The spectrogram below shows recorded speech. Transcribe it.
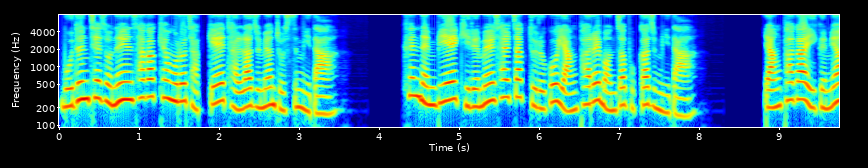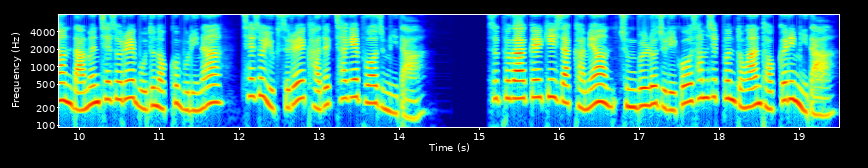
모든 채소는 사각형으로 작게 잘라주면 좋습니다. 큰 냄비에 기름을 살짝 두르고 양파를 먼저 볶아줍니다. 양파가 익으면 남은 채소를 모두 넣고 물이나 채소 육수를 가득 차게 부어줍니다. 수프가 끓기 시작하면 중불로 줄이고 30분 동안 더 끓입니다.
